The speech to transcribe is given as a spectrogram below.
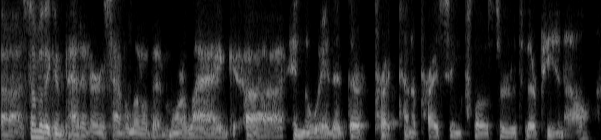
uh, some of the competitors have a little bit more lag uh, in the way that their pr- kind of pricing flows through to their P&L.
